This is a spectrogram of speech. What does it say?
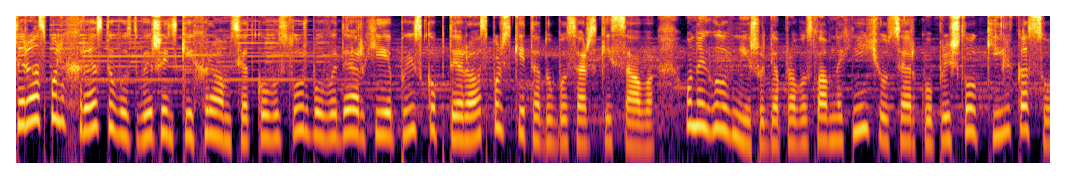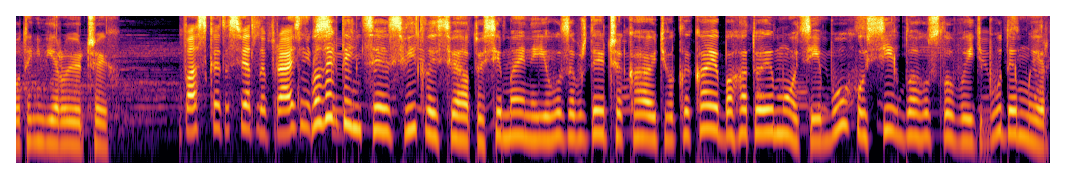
Тирасполь Хрестово-Здвиженський храм. Святкову службу веде архієпископ Тираспольський та Дубосарський Сава. У найголовнішу для православних ніч у церкву прийшло кілька сотень віруючих. Пасха это светлый праздник. Великдень це світле свято, сімейне. Його завжди чекають. Викликає багато емоцій. Бог усіх благословить, буде мир,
